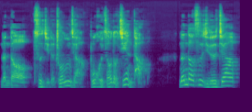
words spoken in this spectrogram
难道自己的庄稼不会遭到践踏吗？难道自己的家，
